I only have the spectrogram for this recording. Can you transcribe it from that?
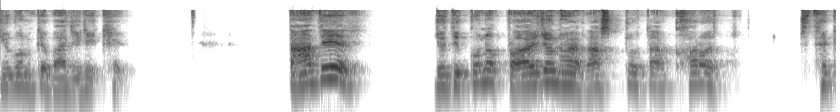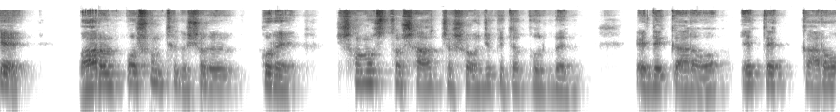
জীবনকে বাজি রেখে। তাদের যদি কোনো প্রয়োজন হয়, রাষ্ট্র তার খরচ থেকে ভরণ পোষণ থেকে শুরু করে সমস্ত সাহায্য সহযোগিতা করবেন। এতে কারও এতে কারও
